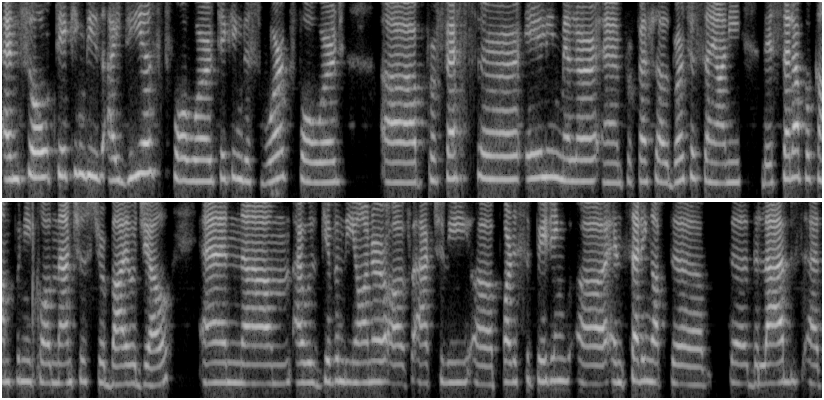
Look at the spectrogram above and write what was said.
And so taking these ideas forward, taking this work forward, uh, Professor Aline Miller and Professor Alberto Saiani, they set up a company called Manchester Biogel and um, I was given the honor of actually uh, participating uh, and setting up the, the, the labs at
